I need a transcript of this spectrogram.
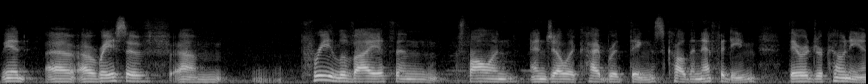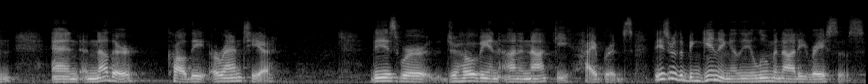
we had a, a race of um, pre-Leviathan fallen angelic hybrid things called the Nephedem. They were draconian, and another called the Urantia these were Jehovian Anunnaki hybrids. These were the beginning of the Illuminati races.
